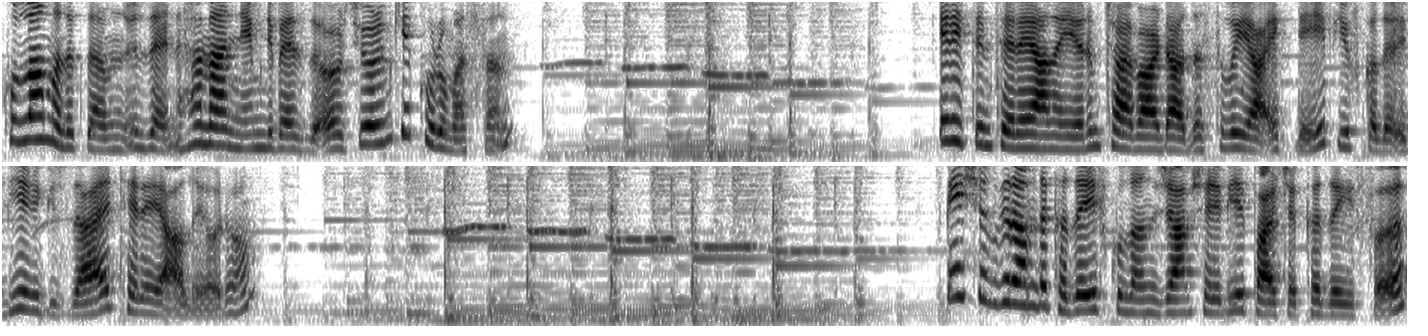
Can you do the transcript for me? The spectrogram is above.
Kullanmadıklarımın üzerine hemen nemli bezle örtüyorum ki kurumasın. Erittim tereyağına yarım çay bardağı da sıvı yağ ekleyip yufkaları bir güzel tereyağlıyorum. 500 gram da kadayıf kullanacağım. Şöyle bir parça kadayıfı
